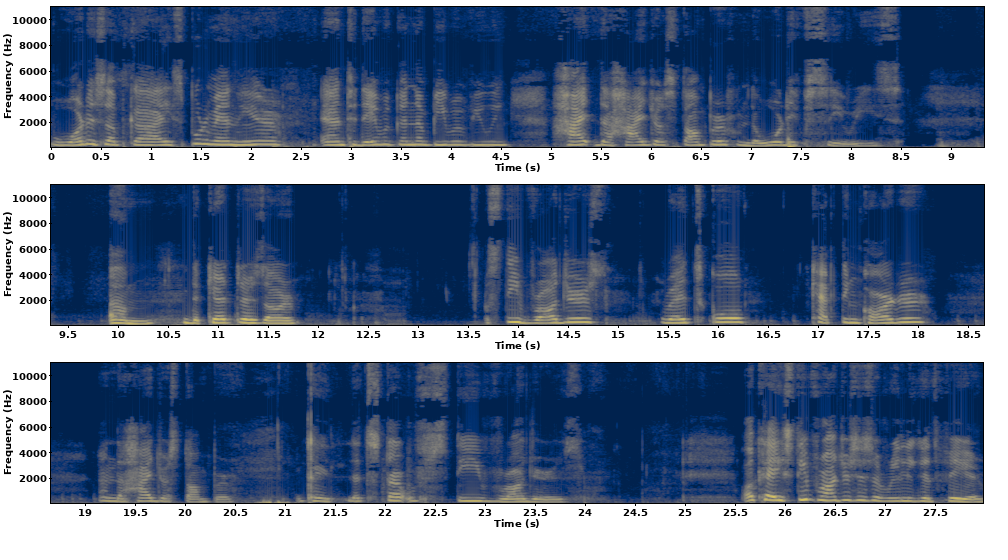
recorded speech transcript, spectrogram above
What is up guys, Spooderman here, and today we're gonna be reviewing Hy the Hydra Stomper from the What If series. Um, the characters are Steve Rogers, Red Skull, Captain Carter, and the Hydra Stomper. Okay, let's start with Steve Rogers. Okay, Steve Rogers is a really good figure.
